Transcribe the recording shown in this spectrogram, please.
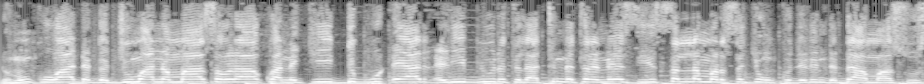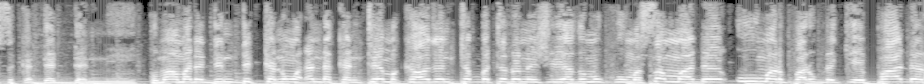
Domin kuwa daga juma'a na ma saura kwanaki dubu ɗaya da ɗari biyu da talatin da tara ne su yi sallamar sakin kujerun da dama su suka daddanne. Kuma madadin dukkanin waɗanda kan taimaka wajen tabbatar da wannan shirya zo muku musamman da Umar Faruk da ke fadar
